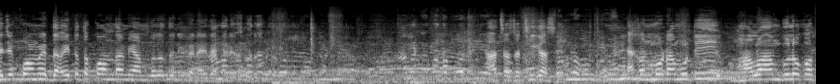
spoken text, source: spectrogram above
এই যে কমের দাম এটা তো কম দামি আমগুলো তো নিবে না দেখেন আচ্ছা আচ্ছা ঠিক আছে। এখন মোটামুটি ভালো আমগুলো কত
